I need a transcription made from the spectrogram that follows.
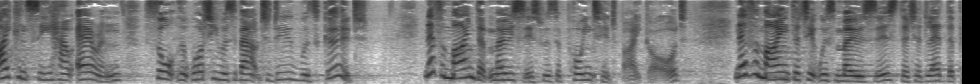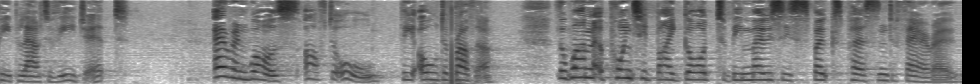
I can see how Aaron thought that what he was about to do was good. Never mind that Moses was appointed by God. Never mind that it was Moses that had led the people out of Egypt. Aaron was, after all, the older brother the one appointed by God to be Moses' spokesperson to Pharaoh.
